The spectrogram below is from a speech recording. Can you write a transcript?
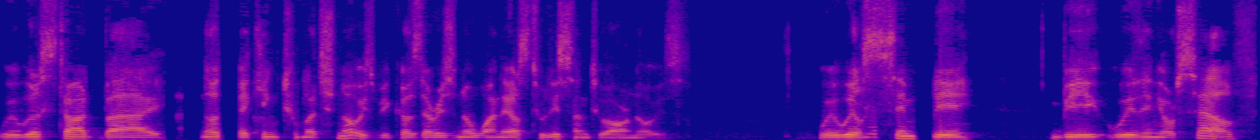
We will start by not making too much noise because there is no one else to listen to our noise. We will simply be within yourself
